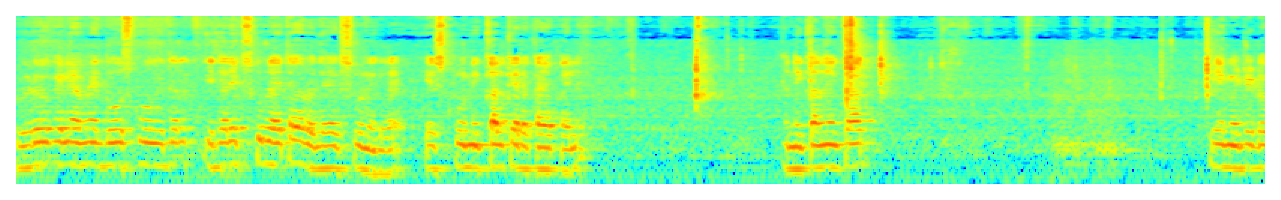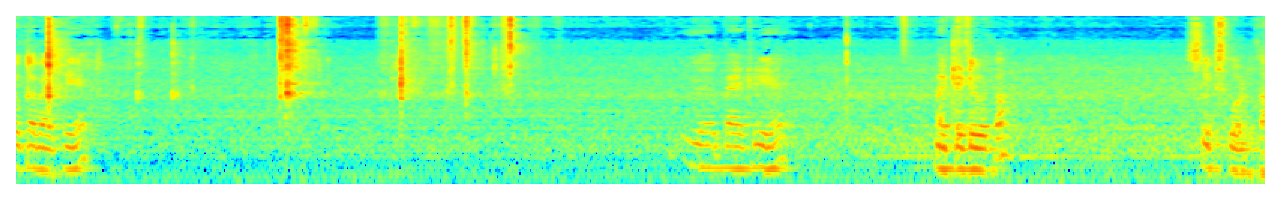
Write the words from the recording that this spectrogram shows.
वीडियो के लिए हमने दो स्क्रू इधर इधर एक स्क्रू रहता है और इधर एक स्क्रू निकला है। ये स्क्रू निकाल के रखा है पहले। निकालने के बाद ये मेटेडो का बैटरी है। ये बैटरी है मेटेडो का। सिक्स वोल्ट का।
